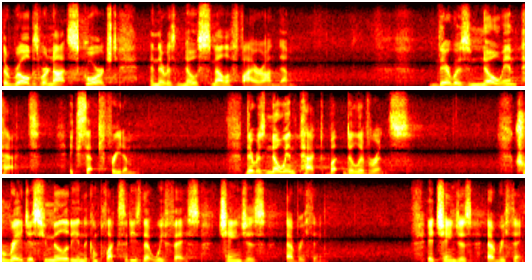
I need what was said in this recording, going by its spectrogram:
The robes were not scorched, and there was no smell of fire on them. There was no impact except freedom. There was no impact but deliverance. Courageous humility in the complexities that we face changes everything. It changes everything.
